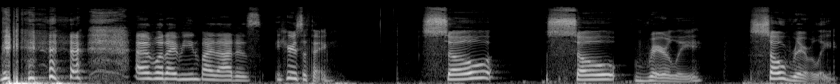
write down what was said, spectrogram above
and what I mean by that is here's the thing. So, so rarely, so rarely,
